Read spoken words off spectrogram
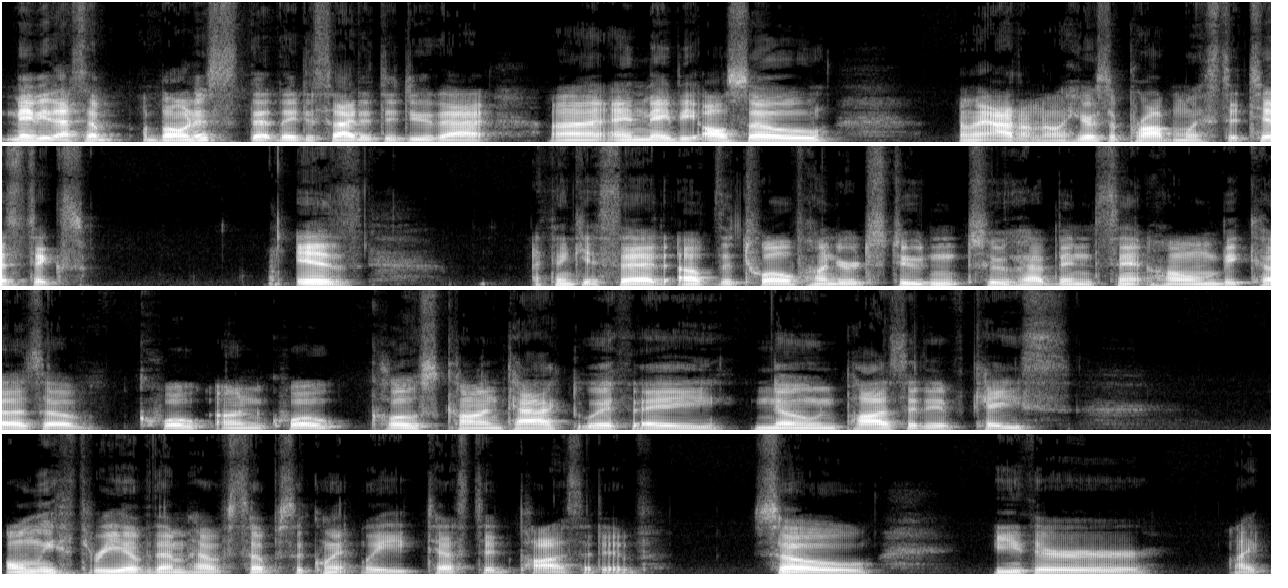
maybe that's a, bonus that they decided to do that. Uh, and maybe also, I, mean, I don't know, here's a problem with statistics is I think it said of the 1,200 students who have been sent home because of quote unquote close contact with a known positive case, only three of them have subsequently tested positive. So either like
